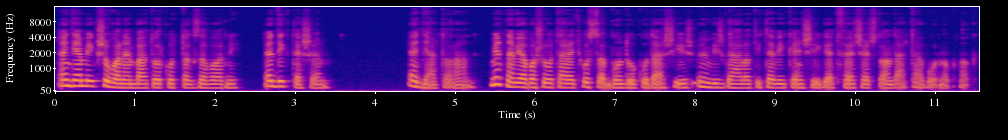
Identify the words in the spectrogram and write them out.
Engem még soha nem bátorkodtak zavarni, eddig te sem. Egyáltalán. Miért nem javasoltál egy hosszabb gondolkodási és önvizsgálati tevékenységet Felcsert standártábornoknak?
